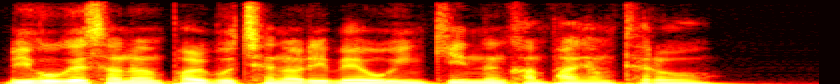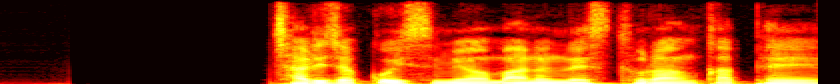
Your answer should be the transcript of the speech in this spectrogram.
미국에서는 벌브 채널이 매우 인기 있는 간판 형태로 자리 잡고 있으며 많은 레스토랑, 카페,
